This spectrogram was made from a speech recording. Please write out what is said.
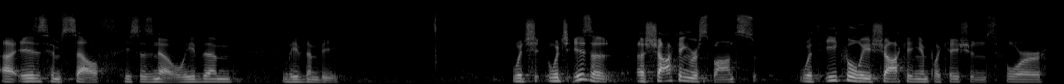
uh, is himself, he says, No, leave them, leave them be. Which, which is a, a shocking response with equally shocking implications for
